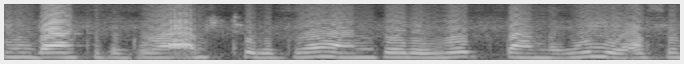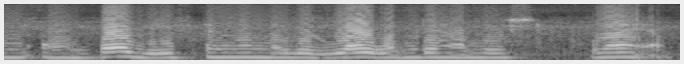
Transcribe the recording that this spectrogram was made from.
in back of the garage to the ground where they worked on the wheels and on buggies, and then they would roll them down this ramp.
